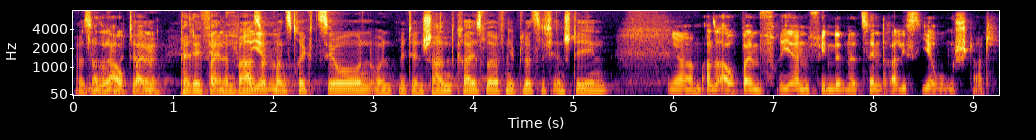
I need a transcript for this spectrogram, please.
Also, also, auch, auch beim peripheren beim Vasokonstriktion und mit den Schandkreisläufen, die plötzlich entstehen. Ja, also auch beim Frieren findet eine Zentralisierung statt.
